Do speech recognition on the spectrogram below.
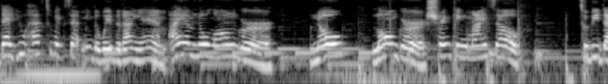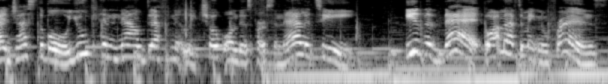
that you have to accept me the way that I am. I am no longer, no longer shrinking myself to be digestible. You can now definitely choke on this personality. Either that, or I'm gonna have to make new friends.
